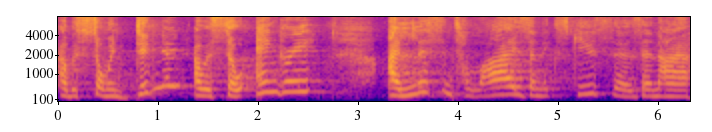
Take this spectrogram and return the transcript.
I was so indignant, I was so angry. I listened to lies and excuses, and I,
